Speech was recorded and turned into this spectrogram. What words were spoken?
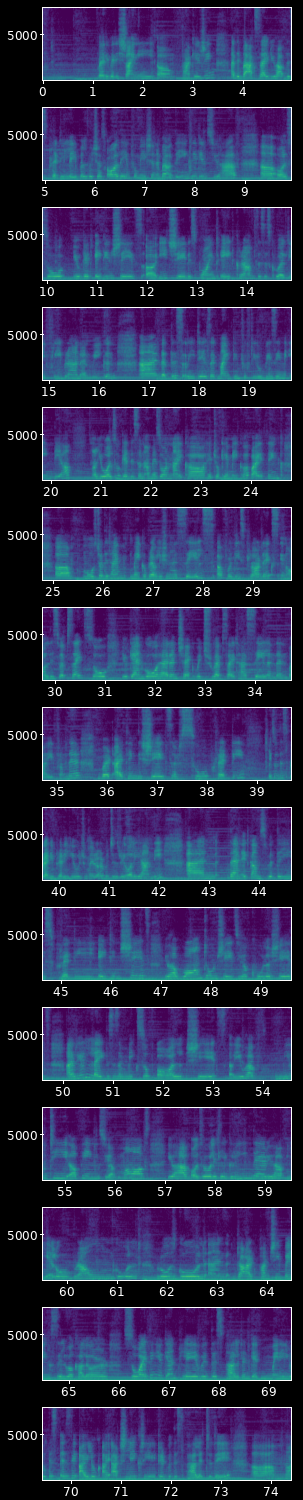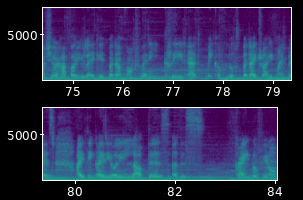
very very shiny um, packaging. At the back side you have this pretty label which has all the information about the ingredients you have. Uh, also you get 18 shades. Uh, each shade is 0.8 grams. This is cruelty free brand and vegan. And this retails at 1950 rupees in India you also get this on Amazon, Nykaa, HOK Makeup. I think um, most of the time Makeup Revolution has sales uh, for these products in all these websites. So you can go ahead and check which website has sale and then buy it from there. But I think the shades are so pretty so this pretty pretty huge mirror which is really handy. And then it comes with these pretty 18 shades. You have warm tone shades you have cooler shades. I really like this is a mix of all shades. Uh, you have muty uh, pinks you have mauves you have also a little green there you have yellow brown gold rose gold and dark punchy pink silver color. So i think you can play with this palette and get many looks. This is the eye look i actually created with this palette today. Uh, i'm not sure how far you like it but i'm not very great at makeup looks but i tried my best. I think i really love this uh, this kind of you know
